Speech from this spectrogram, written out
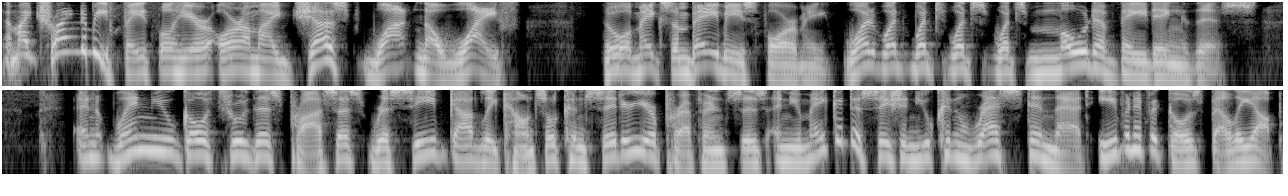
Am I trying to be faithful here or am I just wanting a wife? Who will make some babies for me? What what what's what's what's motivating this? And when you go through this process, receive godly counsel, consider your preferences, and you make a decision, you can rest in that, even if it goes belly up,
